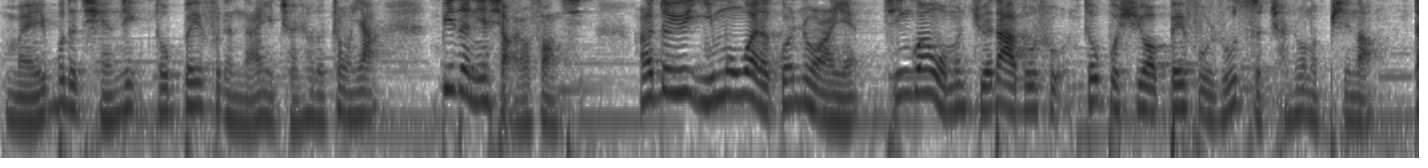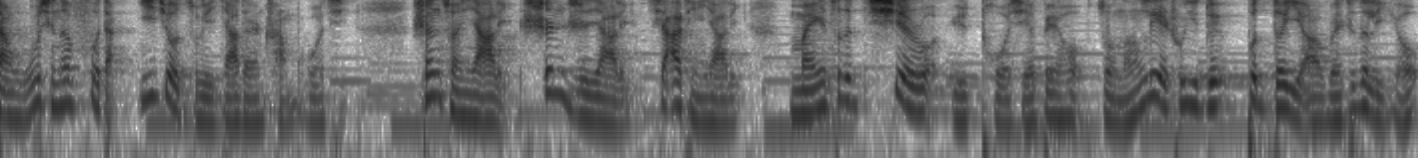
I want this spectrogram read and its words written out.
每一步的前进都背负着难以承受的重压，逼得你想要放弃。而对于荧幕外的观众而言，尽管我们绝大多数都不需要背负如此沉重的皮囊，但无形的负担依旧足以压得人喘不过气。生存压力、升职压力、家庭压力，每一次的怯弱与妥协背后，总能列出一堆不得已而为之的理由。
